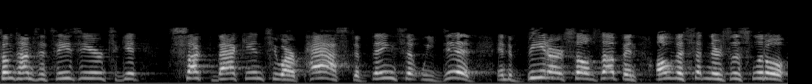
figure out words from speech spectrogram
Sometimes it's easier to get sucked back into our past of things that we did and to beat ourselves up and all of a sudden there's this little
